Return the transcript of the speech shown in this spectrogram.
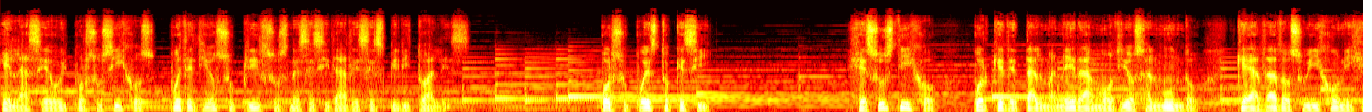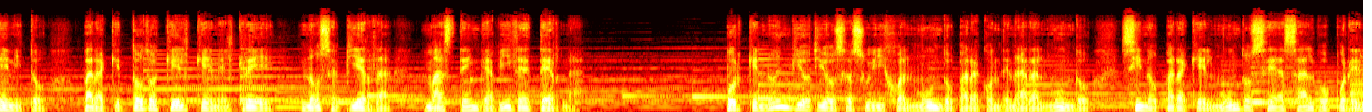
Él hace hoy por sus hijos, ¿puede Dios suplir sus necesidades espirituales? Por supuesto que sí. Jesús dijo, porque de tal manera amó Dios al mundo, que ha dado a su Hijo unigénito, para que todo aquel que en él cree, no se pierda, mas tenga vida eterna. Porque no envió Dios a su Hijo al mundo para condenar al mundo, sino para que el mundo sea salvo por él.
